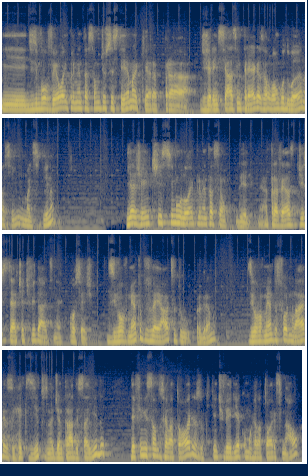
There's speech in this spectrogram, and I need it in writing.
e desenvolveu a implementação de um sistema que era para gerenciar as entregas ao longo do ano, assim, uma disciplina. E a gente simulou a implementação dele né, através de sete atividades, né? Ou seja, desenvolvimento dos layouts do programa, desenvolvimento dos formulários e requisitos né, de entrada e saída, definição dos relatórios, o que a gente veria como relatório final,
